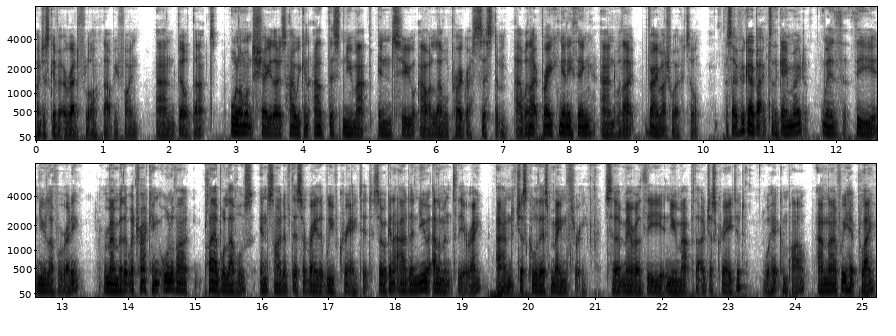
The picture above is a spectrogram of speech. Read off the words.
I'll just give it a red floor, that'll be fine, and build that. All I want to show you though is how we can add this new map into our level progress system uh, without breaking anything and without very much work at all. So if we go back to the game mode with the new level ready, Remember that we're tracking all of our playable levels inside of this array that we've created. So we're going to add a new element to the array and just call this main3 to mirror the new map that I've just created. We'll hit compile. And now if we hit play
